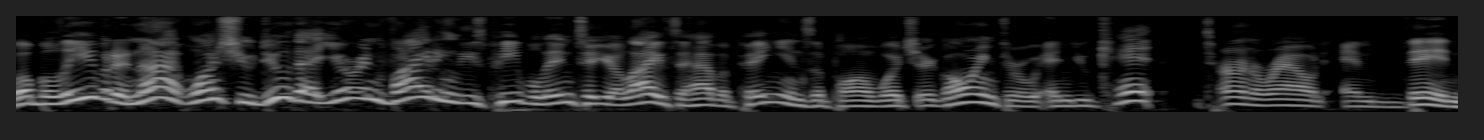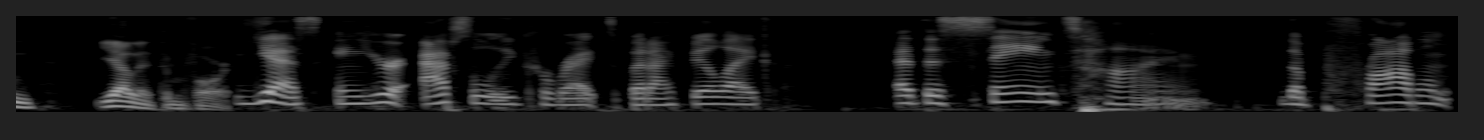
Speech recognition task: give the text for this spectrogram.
Well, believe it or not, once you do that, you're inviting these people into your life to have opinions upon what you're going through. And you can't turn around and then yell at them for it. Yes, and you're absolutely correct. But I feel like at the same time, the problem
